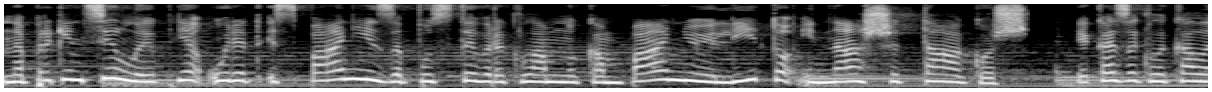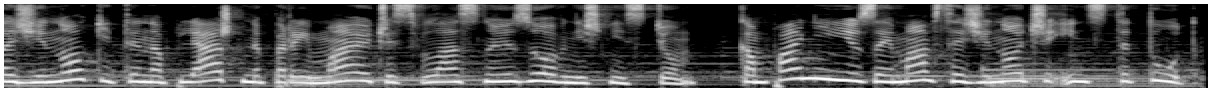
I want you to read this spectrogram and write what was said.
Наприкінці липня уряд Іспанії запустив рекламну кампанію Літо і наше також, яка закликала жінок іти на пляж, не переймаючись власною зовнішністю. Кампанією займався жіночий інститут,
